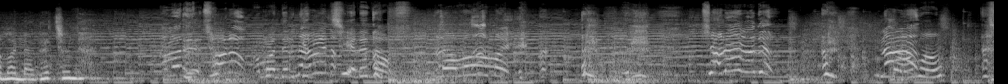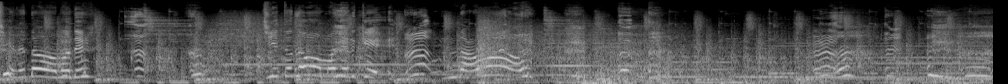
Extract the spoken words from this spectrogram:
আমার নাগার্জুন। আমাদের ছাড়ো আমাদেরকে ছেড়ে দাও। নামাও আমায়। চলো আমাদের। ছেড়ে দাও আমাদের। যেতে দাও আমাদেরকে। নামাও 嗯 啊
